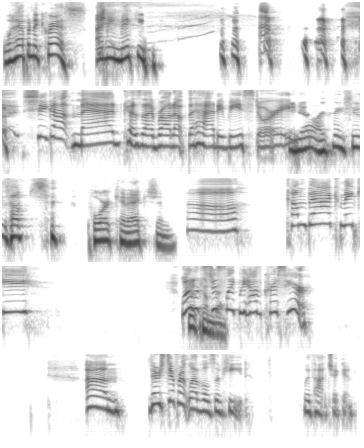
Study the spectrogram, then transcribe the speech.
What happened to Chris? I mean, Mickey. She got mad because I brought up the Hattie B story. yeah, I think she's upset. Poor connection. Oh, come back, Mickey. Well, She'll it's just back. like we have Chris here. Um, there's different levels of heat with hot chicken.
